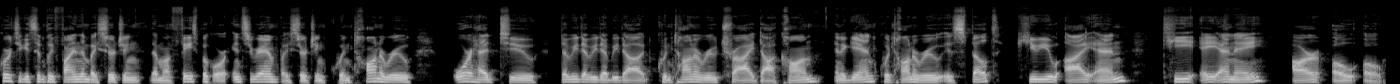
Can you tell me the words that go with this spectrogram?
course, you can simply find them by searching them on Facebook or Instagram by searching Quintana Roo or head to www.quintanarootri.com. And again, Quintana Roo is spelt Q U I N T A N A R O O.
